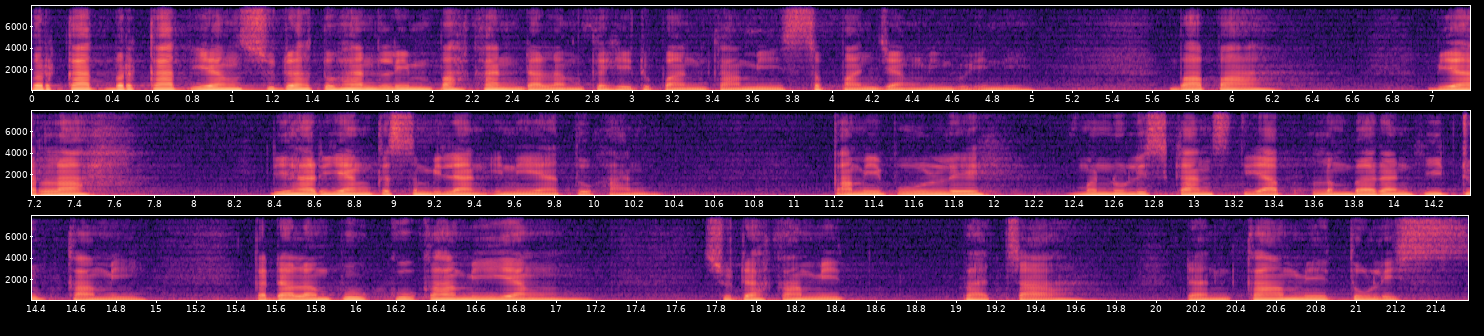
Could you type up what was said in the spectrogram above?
berkat-berkat yang sudah Tuhan limpahkan dalam kehidupan kami sepanjang minggu ini. Bapa, biarlah di hari yang ke-9 ini ya Tuhan, kami boleh menuliskan setiap lembaran hidup kami ke dalam buku kami yang sudah kami baca dan kami tulis.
